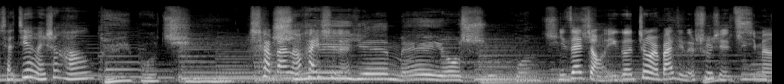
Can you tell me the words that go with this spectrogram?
小剑晚上好，下班了嗨起来。你在找一个正儿八经的数学题吗？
